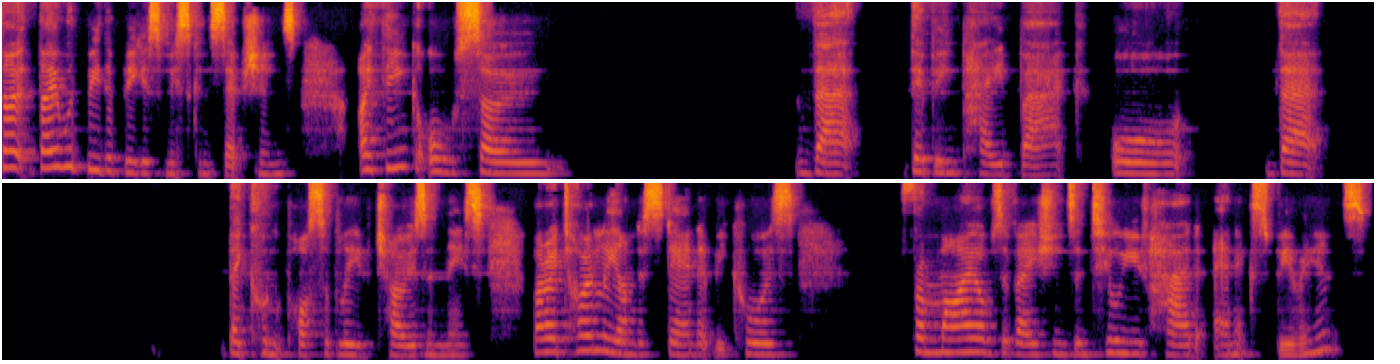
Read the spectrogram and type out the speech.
th- they would be the biggest misconceptions. I think also that they're being paid back or that they couldn't possibly have chosen this. But i totally understand it because from my observations until you've had an experience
